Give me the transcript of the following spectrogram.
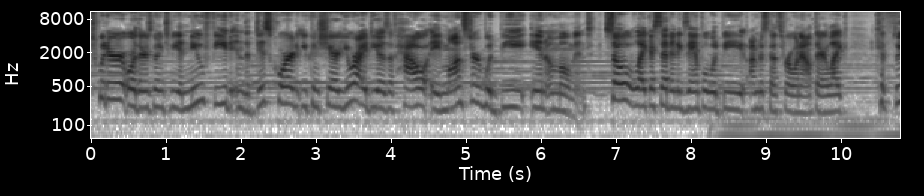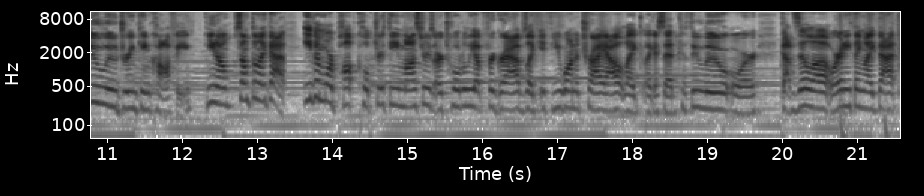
Twitter or there's going to be a new feed in the Discord, you can share your ideas of how a monster would be in a moment. So like I said, an example would be, I'm just going to throw one out there, like Cthulhu drinking coffee. You know, something like that. Even more pop culture themed monsters are totally up for grabs. Like if you want to try out, like like I said, Cthulhu or Godzilla or anything like that,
